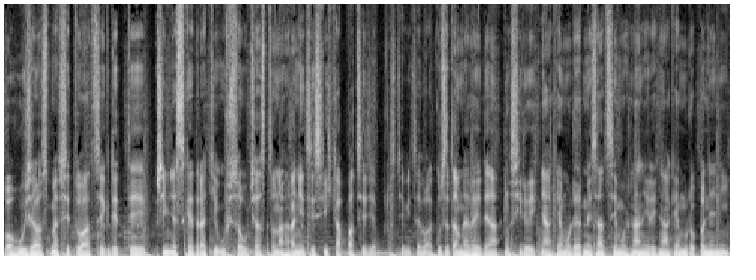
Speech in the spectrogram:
Bohužel jsme v situaci, kdy ty příměstské trati už jsou často na hranici svých kapacit, že prostě více vlaků se tam nevejde a musí dojít k nějaké modernizaci, možná někdy k nějakému doplnění.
